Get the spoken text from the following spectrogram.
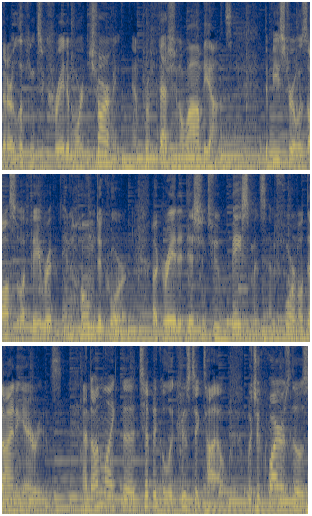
that are looking to create a more charming and professional ambiance. The bistro is also a favorite in home decor, a great addition to basements and formal dining areas. And unlike the typical acoustic tile, which acquires those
